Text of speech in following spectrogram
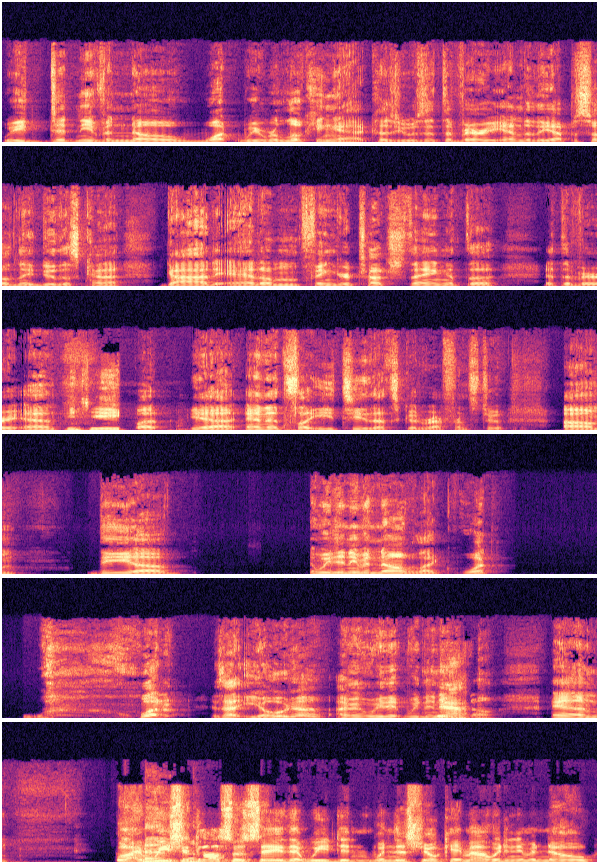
We didn't even know what we were looking at because he was at the very end of the episode and they do this kind of God Adam finger touch thing at the at the very end. ET. But yeah, and it's like ET. That's a good reference too. Um, the uh, and we didn't even know like what what is that Yoda? I mean, we didn't we didn't Yeah. even know. And Well, and, we should uh, also say that we didn't when this show came out, we didn't even know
